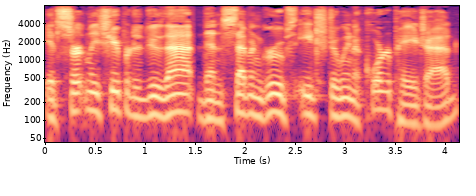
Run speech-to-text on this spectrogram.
It's certainly cheaper to do that than seven groups each doing a quarter page ad.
